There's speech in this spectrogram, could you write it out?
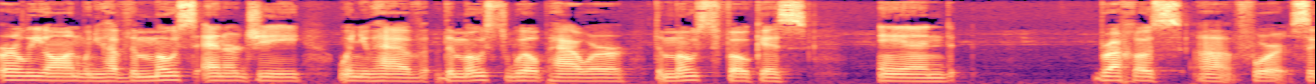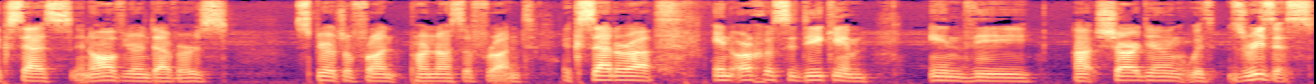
early on when you have the most energy, when you have the most willpower, the most focus, and brachos uh, for success in all of your endeavors, spiritual front, parnasa front, etc. In Orchos Tzaddikim, in the uh, Shar dealing with Zrizis,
